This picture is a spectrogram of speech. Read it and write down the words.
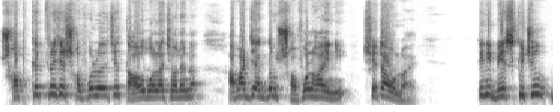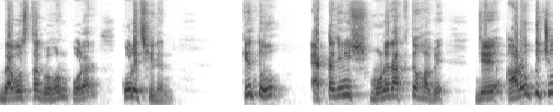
সব ক্ষেত্রে যে সফল হয়েছে তাও বলা চলে না, আবার যে একদম সফল হয়নি সেটাও নয়। তিনি বেশ কিছু ব্যবস্থা গ্রহণ করার করেছিলেন। কিন্তু একটা জিনিস মনে রাখতে হবে যে আরও কিছু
